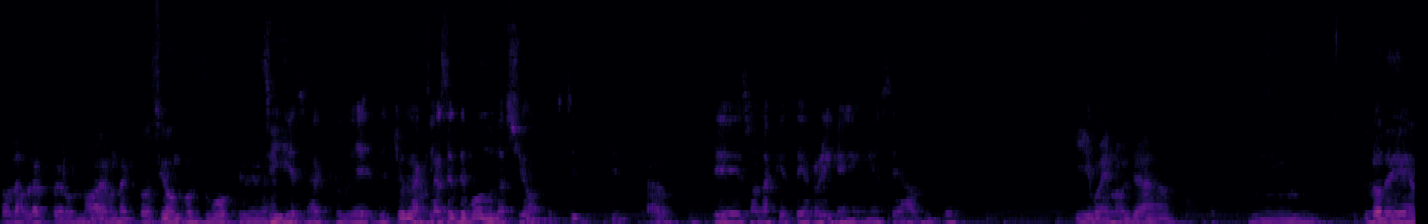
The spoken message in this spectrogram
solo hablar, pero no, es una actuación con tu voz que debes Sí, hacer. exacto. De, de hecho, las clases de modulación Claro. te- son las que te rigen en ese ámbito. Y bueno, ya. mm, lo de.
